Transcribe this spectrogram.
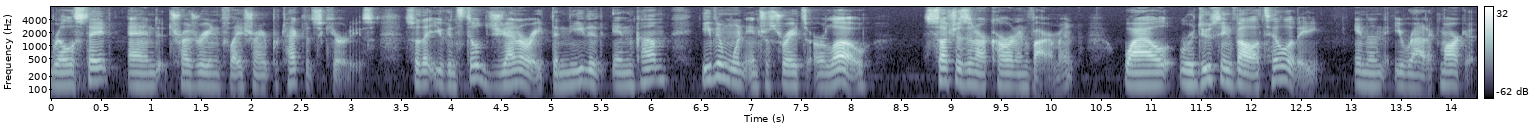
real estate, and Treasury inflationary protected securities so that you can still generate the needed income even when interest rates are low, such as in our current environment, while reducing volatility in an erratic market.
